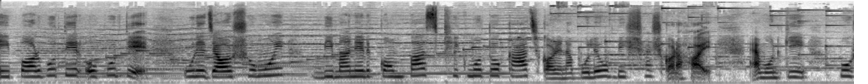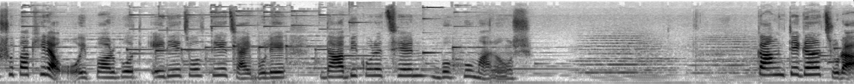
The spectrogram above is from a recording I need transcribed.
এই পর্বতের ওপর দিয়ে উড়ে যাওয়ার সময় বিমানের কম্পাস ঠিকমতো কাজ করে না বলেও বিশ্বাস করা হয়। এমনকি পশু পাখিরাও ওই পর্বত এড়িয়ে চলতে চায় বলে দাবি করেছেন বহু মানুষ। কাংটেগা চূড়া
